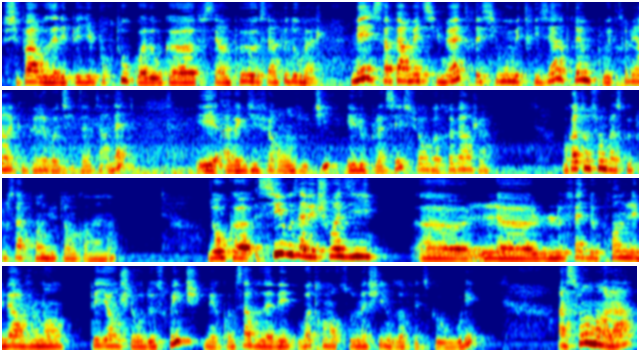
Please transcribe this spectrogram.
je sais pas, vous allez payer pour tout, quoi. Donc euh, c'est un peu, c'est un peu dommage. Mais ça permet de s'y mettre et si vous maîtrisez, après vous pouvez très bien récupérer votre site internet et avec différents outils et le placer sur votre hébergeur. Donc attention parce que tout ça prend du temps quand même. Hein. Donc euh, si vous avez choisi euh, le, fait de prendre l'hébergement payant chez O2 Switch, mais comme ça vous avez votre morceau de machine, vous en faites ce que vous voulez. À ce moment-là,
